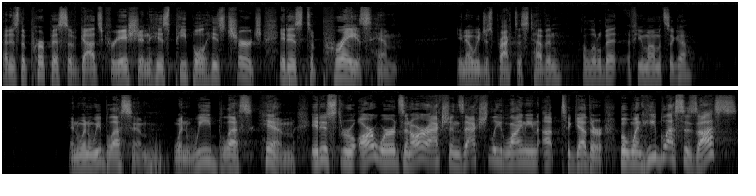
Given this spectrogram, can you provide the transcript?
That is the purpose of God's creation, His people, His church. It is to praise Him. You know, we just practiced heaven a little bit a few moments ago. And when we bless him, when we bless him, it is through our words and our actions actually lining up together. But when he blesses us,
